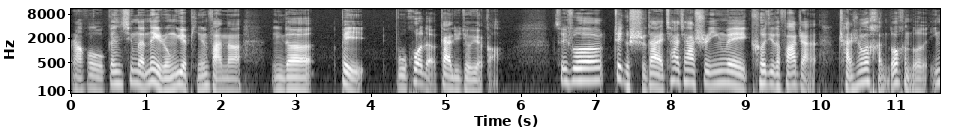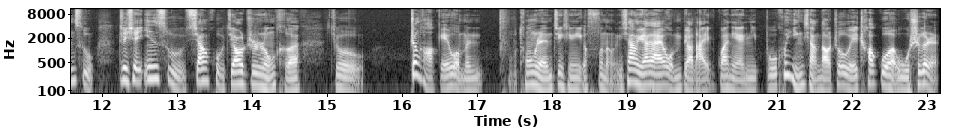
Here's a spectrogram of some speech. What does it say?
然后更新的内容越频繁呢，你的被捕获的概率就越高。所以说，这个时代恰恰是因为科技的发展产生了很多很多的因素，这些因素相互交织融合，就正好给我们。普通人进行一个赋能，你像原来我们表达一个观点，你不会影响到周围超过五十个人，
